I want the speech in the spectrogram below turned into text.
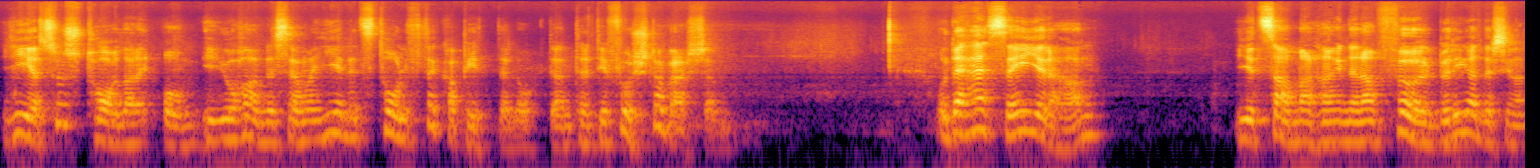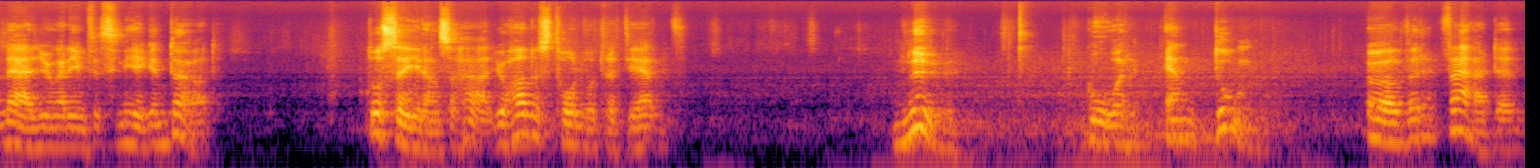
Jesus talar om i Johannes evangeliets 12 kapitel och den 31 versen. Och det här säger han i ett sammanhang när han förbereder sina lärjungar inför sin egen död. Då säger han så här, Johannes 12 och 31. Nu går en dom över världen.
